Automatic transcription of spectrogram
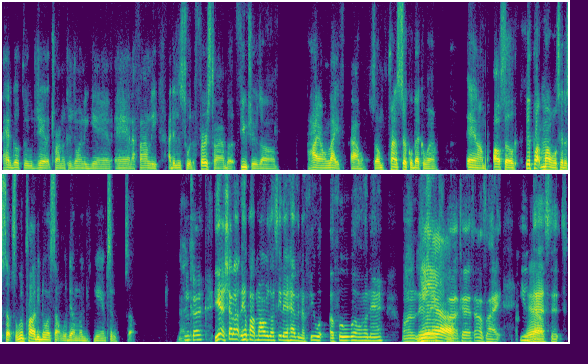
I had to go through Jay Electronica join again. And I finally I did listen to it the first time, but Future's um High on Life album. So I'm trying to circle back around. And um, also Hip Hop Marvels hit us up, so we'll probably be doing something with them again too. So Nice. Okay, yeah. Shout out to Hip Hop Marvels. I see they're having a few a fool on there on their Yeah. podcast. I was like, you Yeah. bastards.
